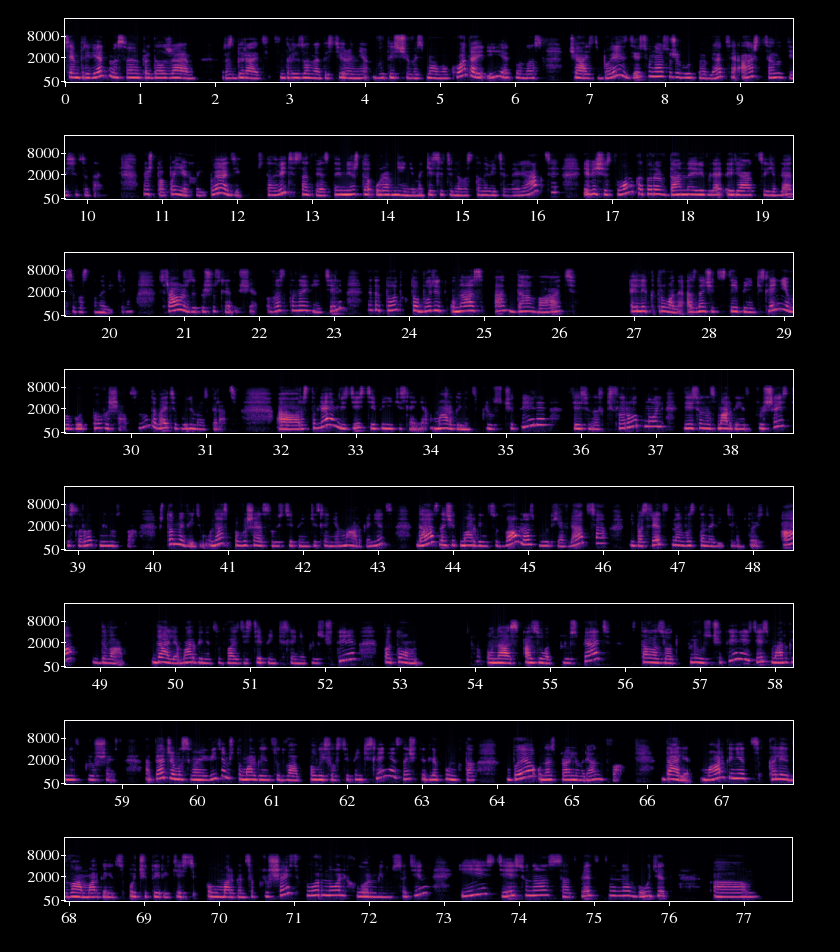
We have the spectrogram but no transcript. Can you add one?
Всем привет! Мы с вами продолжаем разбирать централизованное тестирование 2008 года, и это у нас часть Б. Здесь у нас уже будет появляться аж целых 10 заданий. Ну что, поехали. Б1. Установите соответствие между уравнением окислительно-восстановительной реакции и веществом, которое в данной реакции является восстановителем. Сразу же запишу следующее. Восстановитель – это тот, кто будет у нас отдавать электроны, а значит степень окисления его будет повышаться. Ну, давайте будем разбираться. А, расставляем везде степень окисления. Марганец плюс 4, здесь у нас кислород 0, здесь у нас марганец плюс 6, кислород минус 2. Что мы видим? У нас повышает свою степень окисления марганец, да, значит марганецу 2 у нас будет являться непосредственно восстановителем, то есть А2. Далее марганецу 2 здесь степень окисления плюс 4, потом у нас азот плюс 5, стал азот плюс 4, здесь марганец плюс 6. Опять же, мы с вами видим, что марганецу 2 повысил степень окисления, значит и для пункта В у нас правильный вариант 2. Далее, марганец, калий 2, марганец О4, здесь у марганца плюс 6, хлор 0, хлор минус 1. И здесь у нас, соответственно, будет э,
